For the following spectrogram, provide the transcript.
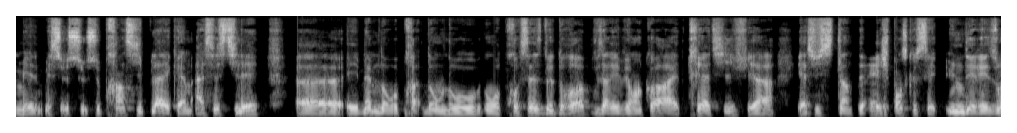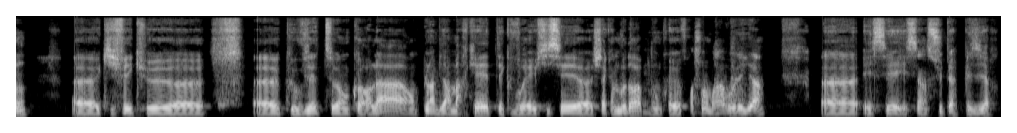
mais mais ce, ce, ce principe-là est quand même assez stylé et même dans vos dans vos dans vos process de drop, vous arrivez encore à être créatif et à et à susciter l'intérêt. Je pense que c'est une des raisons qui fait que que vous êtes encore là en plein bear market et que vous réussissez chacun de vos drops. Donc franchement bravo les gars. et c'est c'est un super plaisir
